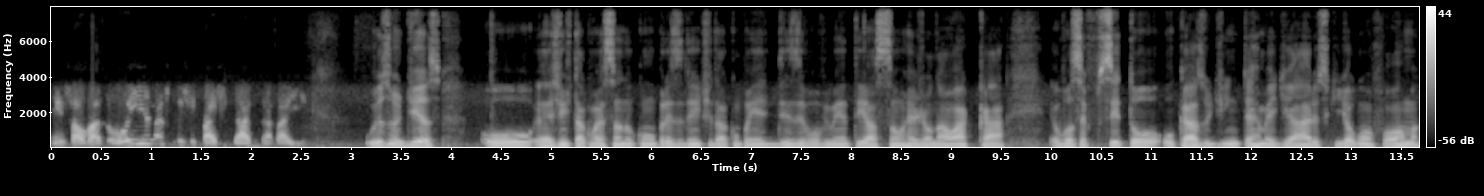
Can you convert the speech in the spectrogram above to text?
em Salvador e nas principais cidades da Bahia. Wilson Dias, o, a gente está conversando com o presidente da Companhia de Desenvolvimento e Ação Regional, AK. Você citou o caso de intermediários que, de alguma forma,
